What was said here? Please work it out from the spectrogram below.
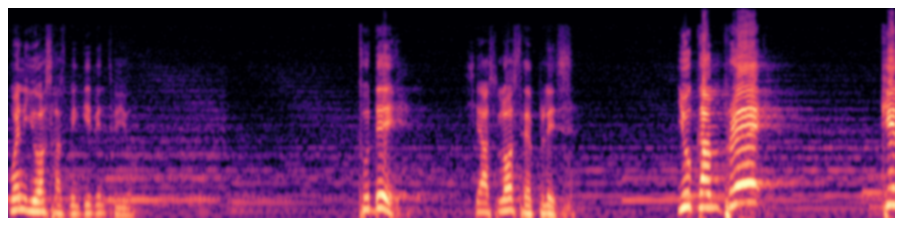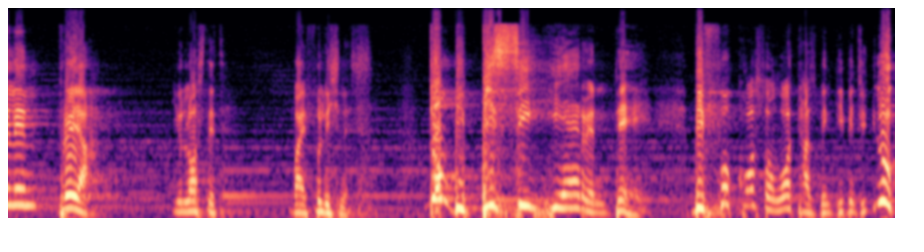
when yours has been given to you today she has lost her place you can pray killing prayer. You lost it by foolishness. Don't be busy here and there. Be focused on what has been given to you. Look,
